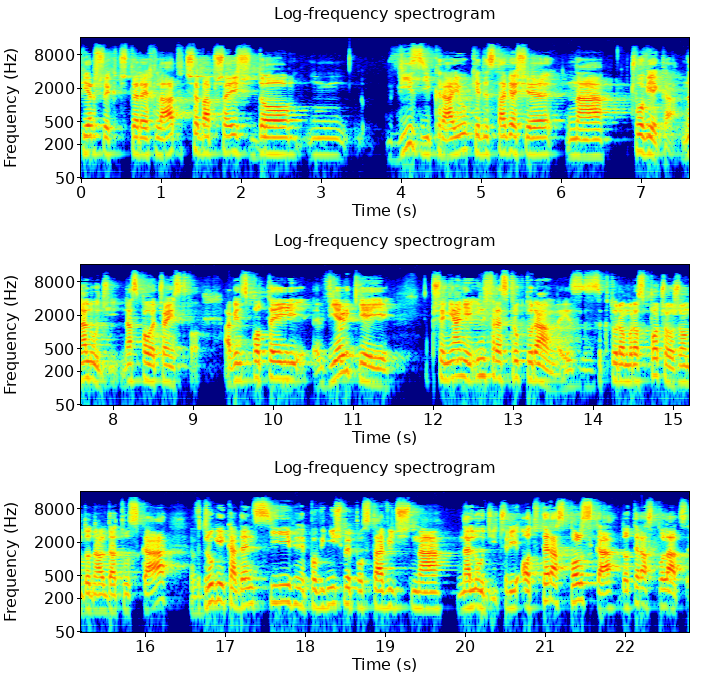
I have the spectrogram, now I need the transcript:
pierwszych czterech lat, trzeba przejść do mm, wizji kraju, kiedy stawia się na człowieka, na ludzi, na społeczeństwo. A więc po tej wielkiej przemianie infrastrukturalnej, z którą rozpoczął rząd Donalda Tuska, w drugiej kadencji powinniśmy postawić na, na ludzi, czyli od teraz Polska do teraz Polacy.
